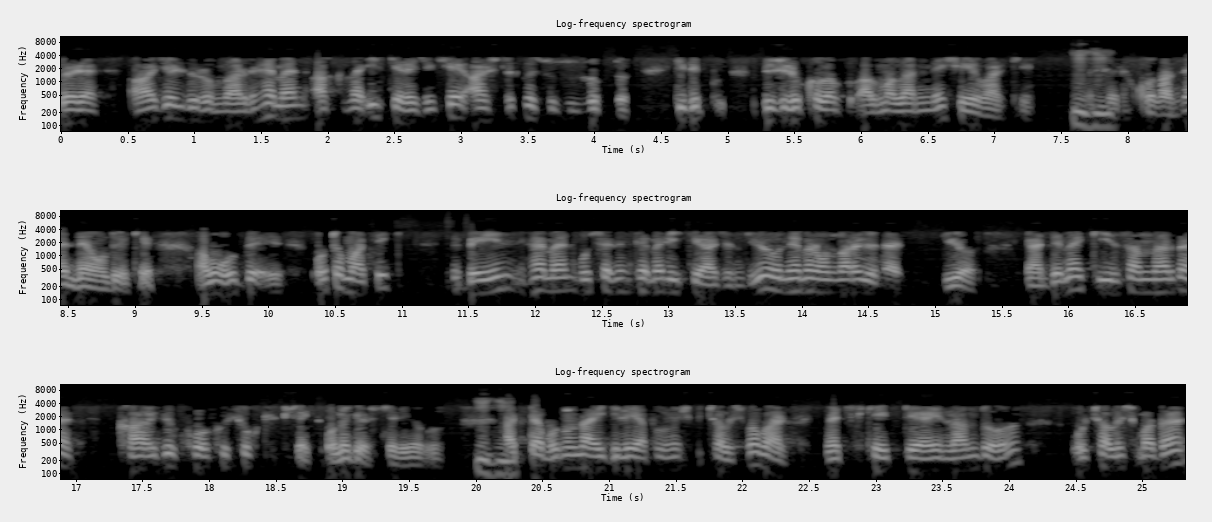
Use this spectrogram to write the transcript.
böyle acil durumlarda hemen aklına ilk gelecek şey açlık ve susuzluktur. Gidip bir sürü kola almalarının ne şeyi var ki? Mesela kola ne, ne oluyor ki? Ama o be- otomatik beyin hemen bu senin temel ihtiyacın diyor. Hemen onlara yönel diyor. Yani demek ki insanlarda kaygı, korku çok yüksek. Onu gösteriyor bu. Hı hı. Hatta bununla ilgili yapılmış bir çalışma var. Medscape'de yayınlandı o. O çalışmada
